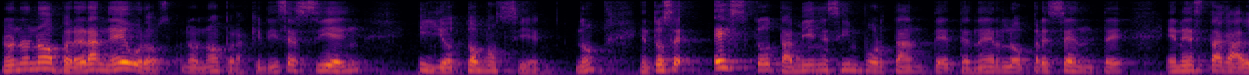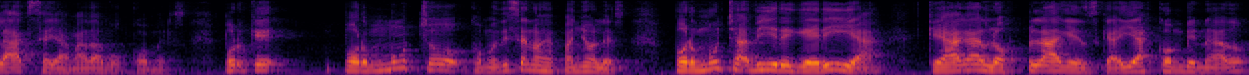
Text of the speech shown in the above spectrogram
No, no, no, pero eran euros. No, no, pero aquí dice 100 y yo tomo 100, ¿no? Entonces, esto también es importante tenerlo presente en esta galaxia llamada WooCommerce, porque por mucho, como dicen los españoles, por mucha virguería que hagan los plugins que ahí has combinado,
